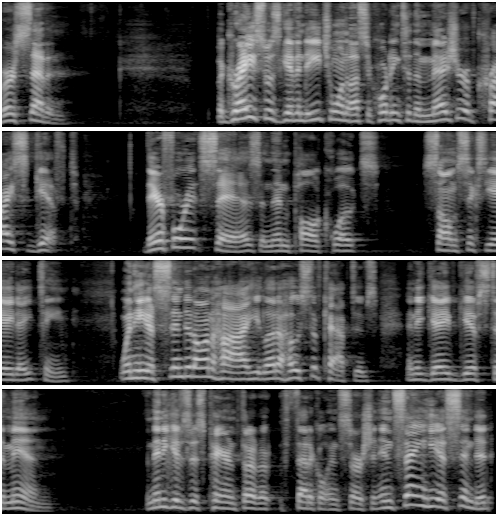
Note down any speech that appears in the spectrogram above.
Verse 7 But grace was given to each one of us according to the measure of Christ's gift. Therefore it says, and then Paul quotes Psalm 68 18, when he ascended on high, he led a host of captives and he gave gifts to men. And then he gives this parenthetical insertion. In saying he ascended,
